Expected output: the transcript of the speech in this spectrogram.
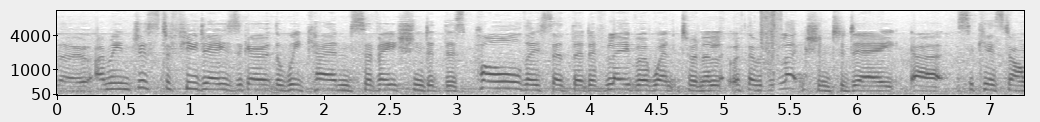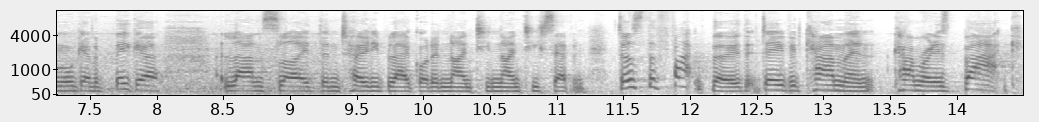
though. I mean, just a few days ago at the weekend, Survation did this poll. They said that if Labour went to an ele- if there was an election today, uh, Sir Keir Starmer would get a bigger landslide than Tony Blair got in 1997. Does the fact, though, that David Cameron, Cameron is back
